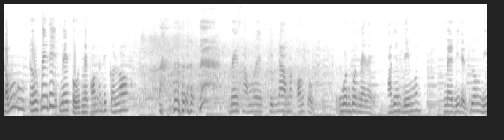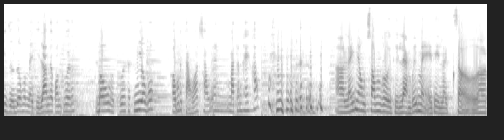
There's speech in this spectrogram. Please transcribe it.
trống trở về đi về tối mẹ con ta đi cờ lo. Về xong rồi khi nào mà con kiểu buồn buồn mẹ lại ta đi ăn đêm con mẹ đi đến đường đi giữa đường mà mẹ chỉ làm cho con cười thôi bâu và cười thật nhiều vô. Không có cháu sau đấy mặt anh hay khóc. À, lấy nhau xong rồi thì làm với mẹ thì là sợ à,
